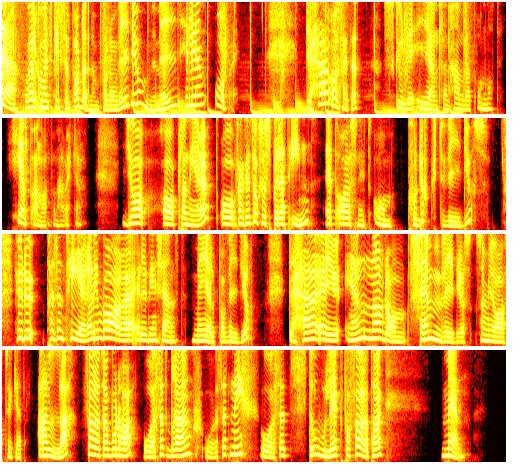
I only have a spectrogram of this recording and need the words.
där och välkommen till Pixelpodden, en podd om video med mig, Helene Åberg. Det här avsnittet skulle egentligen handlat om något helt annat den här veckan. Jag har planerat och faktiskt också spelat in ett avsnitt om produktvideos. Hur du presenterar din vara eller din tjänst med hjälp av video. Det här är ju en av de fem videos som jag tycker att alla företag borde ha, oavsett bransch, oavsett nisch, oavsett storlek på företag. Men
